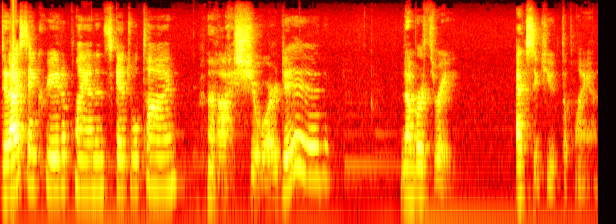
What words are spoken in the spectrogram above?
Did I say create a plan and schedule time? I sure did. Number three, execute the plan.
